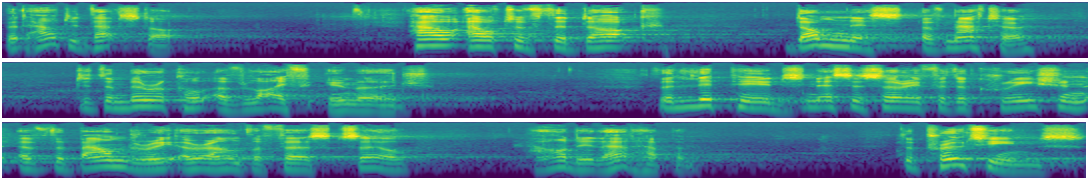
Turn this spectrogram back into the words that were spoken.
But how did that start? How, out of the dark dumbness of matter, did the miracle of life emerge? The lipids necessary for the creation of the boundary around the first cell, how did that happen? The proteins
